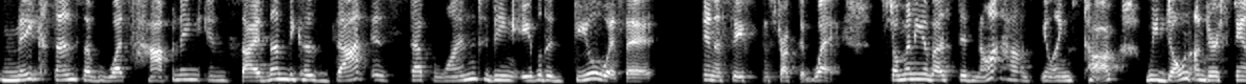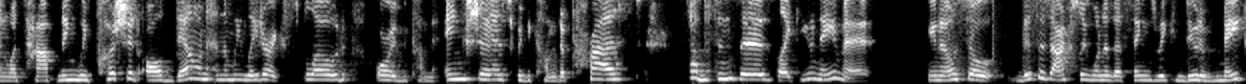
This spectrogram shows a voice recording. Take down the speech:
make sense of what's happening inside them because that is step one to being able to deal with it in a safe, constructive way. So many of us did not have feelings talk. We don't understand what's happening. We push it all down and then we later explode or we become anxious, we become depressed, substances, like you name it. You know, so this is actually one of the things we can do to make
